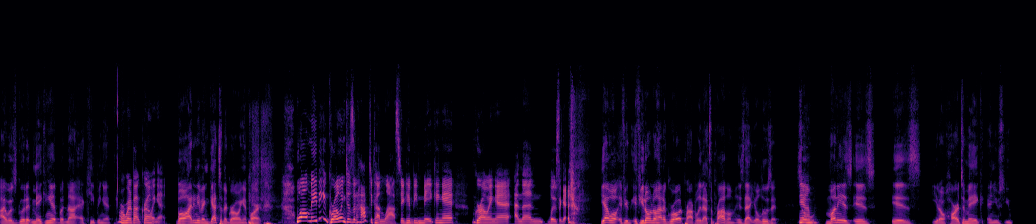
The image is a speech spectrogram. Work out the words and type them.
I was good at making it, but not at keeping it. Or what about growing it? Well, I didn't even get to the growing it part. Well, maybe growing doesn't have to come last. It could be making it, growing it, and then losing it. Yeah, well, if you if you don't know how to grow it properly, that's the problem. Is that you'll lose it. So Yeah. money is is is you know hard to make, and you you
